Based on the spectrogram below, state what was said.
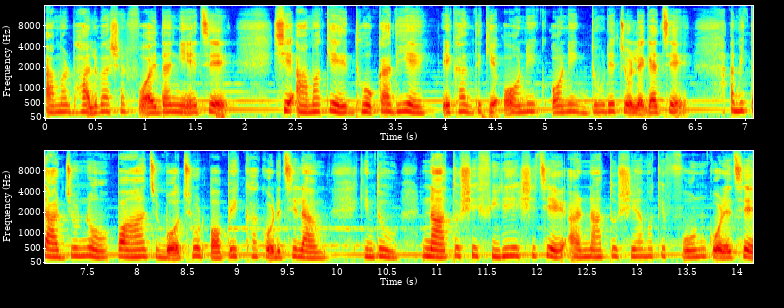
আমার ভালোবাসার ফয়দা নিয়েছে। সে আমাকে ধোকা দিয়ে এখান থেকে অনেক অনেক দূরে চলে গেছে। আমি তার জন্য পাঁচ বছর অপেক্ষা করেছিলাম, কিন্তু না তো সে ফিরে এসেছে আর না তো সে আমাকে ফোন করেছে।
